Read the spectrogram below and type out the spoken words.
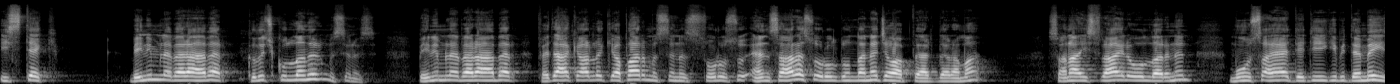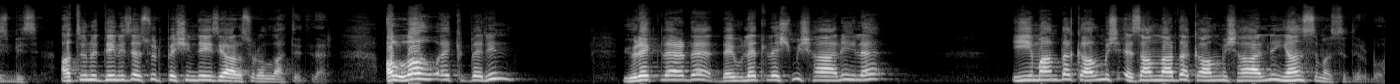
istek benimle beraber kılıç kullanır mısınız? benimle beraber fedakarlık yapar mısınız sorusu Ensar'a sorulduğunda ne cevap verdiler ama? Sana İsrailoğullarının Musa'ya dediği gibi demeyiz biz. Atını denize sür peşindeyiz ya Resulallah dediler. Allahu Ekber'in yüreklerde devletleşmiş haliyle imanda kalmış, ezanlarda kalmış halinin yansımasıdır bu.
